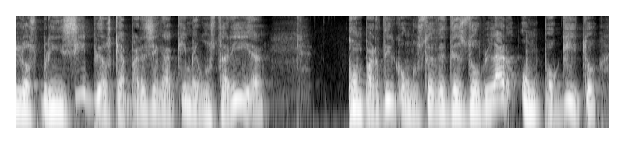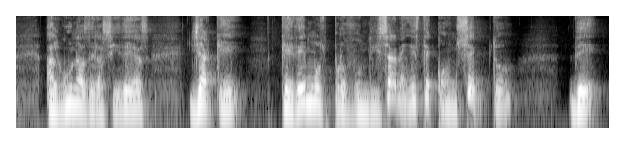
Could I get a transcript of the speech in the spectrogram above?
los principios que aparecen aquí, me gustaría compartir con ustedes, desdoblar un poquito algunas de las ideas, ya que queremos profundizar en este concepto de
